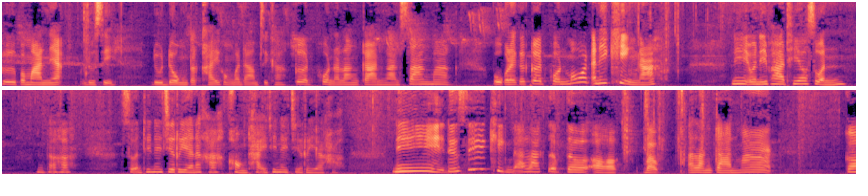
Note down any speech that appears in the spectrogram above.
คือประมาณเนี้ยดูสิ ดูดงตะไคร้ของมาดามสิคะ เกิดผลอลังการงานสร้างมาก ปลูกอะไรก็เกิดผลหมด อันนี้ขิงนะ นี่วันนี้พาเที่ยวสวนนะคะสวนที่ไนจีเรียนะคะ ของไทยที่ไนจีเรียค่ะ นี่ดูสิขิงน่ารักเติบโตออกแบบอลังการมาก ก็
